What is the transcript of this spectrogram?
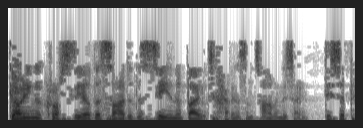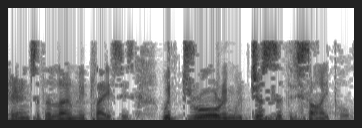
going across the other side of the sea in a boat, having some time on his own, disappearing to the lonely places, withdrawing with just the disciples,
